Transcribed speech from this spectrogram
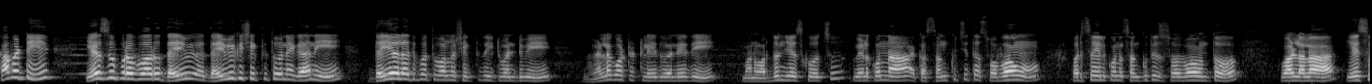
కాబట్టి యేసు ప్రభువారు దైవ దైవిక శక్తితోనే కానీ దయ్యాల అధిపతి వలన శక్తితో ఇటువంటివి వెళ్ళగొట్టట్లేదు అనేది మనం అర్థం చేసుకోవచ్చు. వీళ్ళకున్న యొక్క సంకుచిత స్వభావం పరిశైలుకున్న సంకుచిత స్వభావంతో వాళ్ళు అలా యేసు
